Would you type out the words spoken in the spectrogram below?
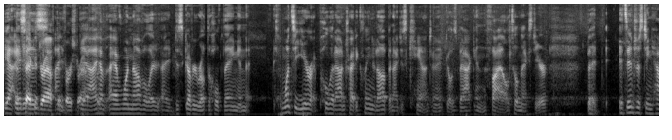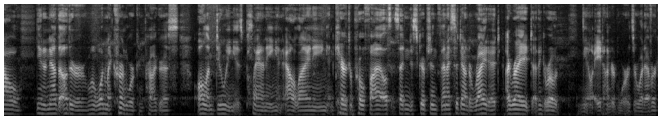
Yeah, in second is. draft I- than first draft. Yeah, I have I have one novel. I, I discovery wrote the whole thing, and once a year I pull it out and try to clean it up, and I just can't, and it goes back in the file till next year. But it's interesting how you know now the other well, one of my current work in progress. All I'm doing is planning and outlining and character profiles and setting descriptions. Then I sit down to write it. I write. I think I wrote you know 800 words or whatever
